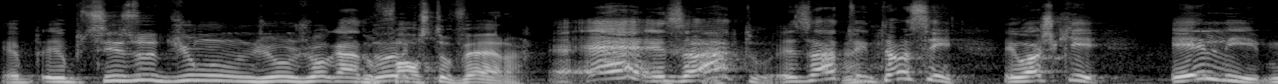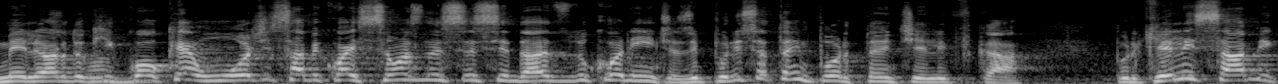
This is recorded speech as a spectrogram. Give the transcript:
Eu, eu preciso de um, de um jogador... Do Fausto Vera. É, é, exato, exato. Então, assim, eu acho que ele, melhor do que qualquer um, hoje sabe quais são as necessidades do Corinthians. E por isso é tão importante ele ficar. Porque ele sabe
